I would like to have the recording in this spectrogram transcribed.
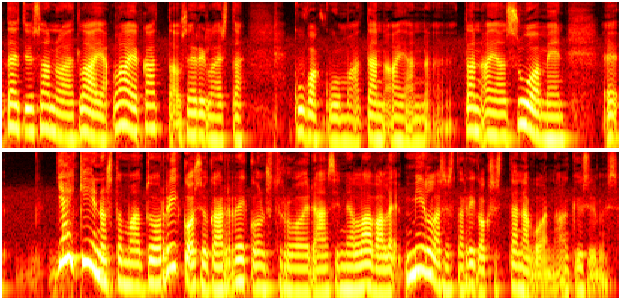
täytyy sanoa, että laaja, laaja kattaus erilaista kuvakulmaa tämän ajan, tämän ajan Suomeen. Jäi kiinnostamaan tuo rikos, joka rekonstruoidaan sinne lavalle. Millaisesta rikoksesta tänä vuonna on kysymys?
